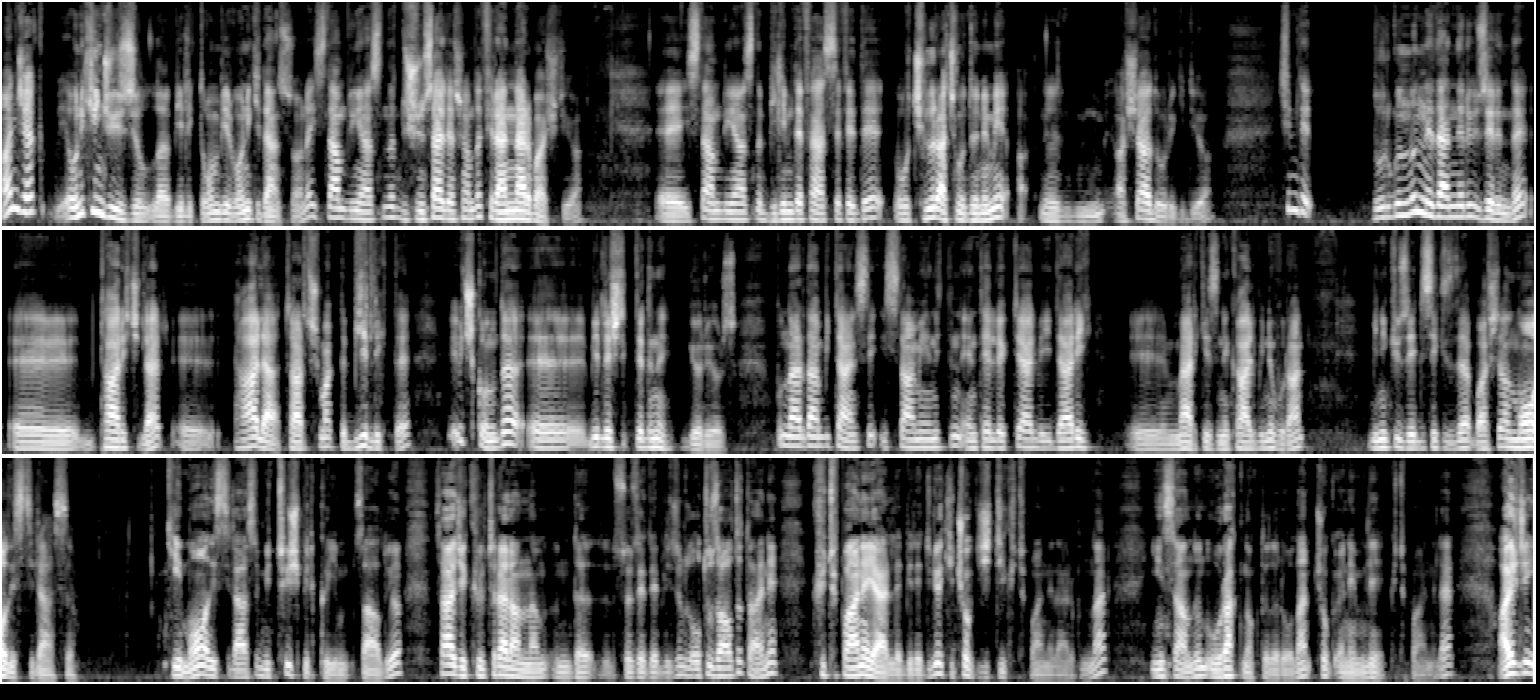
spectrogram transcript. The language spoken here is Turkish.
Ancak 12. yüzyılla birlikte 11 ve 12'den sonra İslam dünyasında düşünsel yaşamda frenler başlıyor. Ee, İslam dünyasında bilimde, felsefede o çığır açma dönemi e, aşağı doğru gidiyor. Şimdi durgunluğun nedenleri üzerinde e, tarihçiler e, hala tartışmakla birlikte üç konuda e, birleştiklerini görüyoruz. Bunlardan bir tanesi İslamiyet'in entelektüel ve idari e, merkezini, kalbini vuran 1258'de başlayan Moğol istilası. Ki Moğol istilası müthiş bir kıyım sağlıyor. Sadece kültürel anlamda söz edebileceğimiz 36 tane kütüphane yerle bir ediliyor ki çok ciddi kütüphaneler bunlar. İnsanlığın uğrak noktaları olan çok önemli kütüphaneler. Ayrıca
